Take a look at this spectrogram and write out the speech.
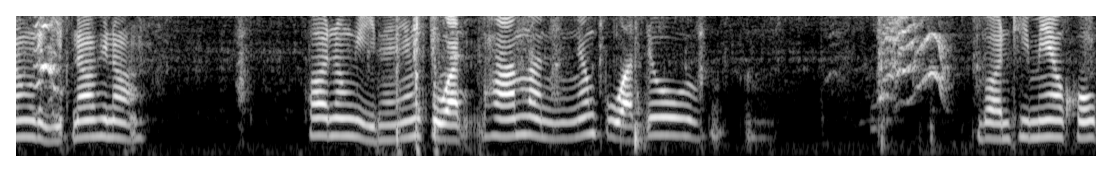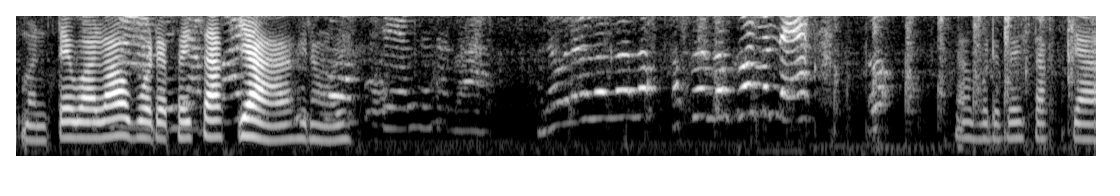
น้องหลีดเนาะพี่น้องพ่อน้องหลีนะยังปวดท้ามมันยังปวดอยู่ บอนที่แมวครบมันแต่ว่าเล่าบ่ได้ไปซักยาพี่น้องเลยแพงนะคะว่าเร็วเร็วเร็วเร็วเร็วเอาเพื่อนเอาเพื่อนมันแดกเออเราบ่ได้ไปซักยา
